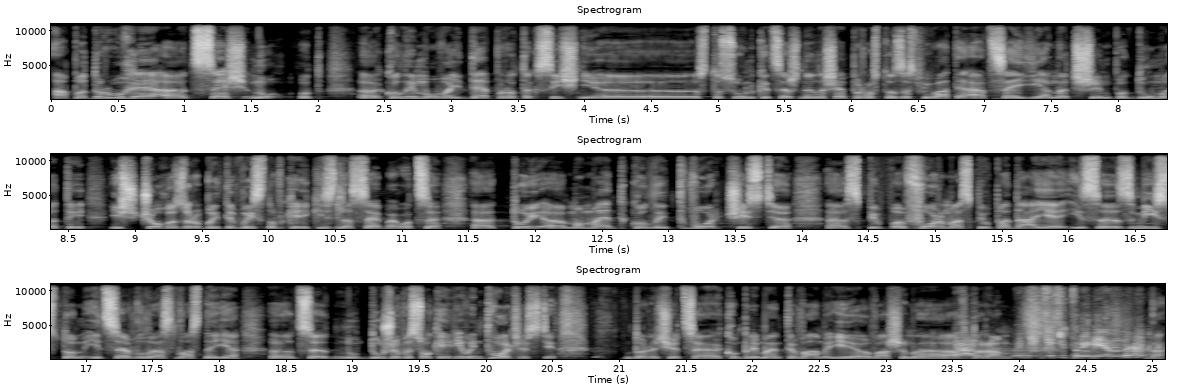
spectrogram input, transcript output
А по-друге, це ж ну, от коли мова йде про токсичні стосунки, це ж не лише просто заспівати, а це є над чим подумати і з чого зробити висновки якісь для себе. Оце той момент, коли творчість форма співпадає із змістом, і це влас- власне є е, це ну дуже високий рівень творчості. До речі, це компліменти вам і вашим е, авторам. Так, мені приємно. Да.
